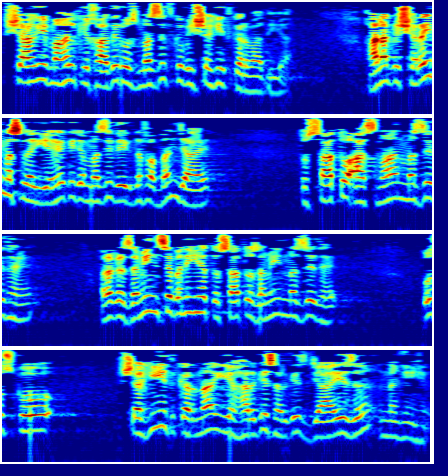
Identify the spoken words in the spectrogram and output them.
شاہی محل کی خاطر اس مسجد کو بھی شہید کروا دیا۔ حالانکہ شرعی مسئلہ یہ ہے کہ جب مسجد ایک دفعہ بن جائے، تو ساتوں آسمان مسجد ہیں۔ اور اگر زمین سے بنی ہے تو ساتوں زمین مسجد ہے۔ اس کو شہید کرنا یہ ہرگز ہرگز جائز نہیں ہے۔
